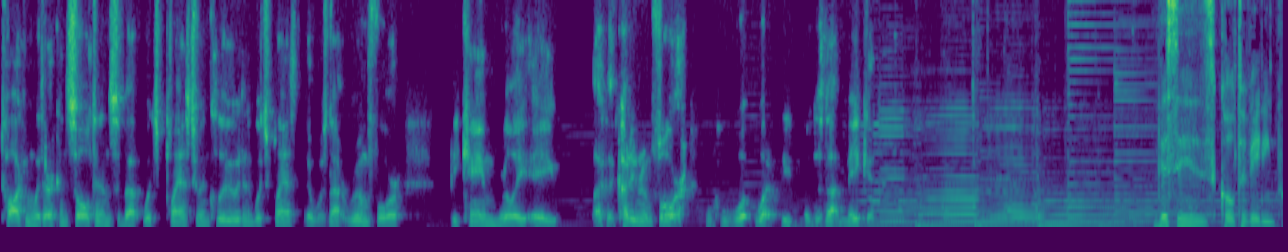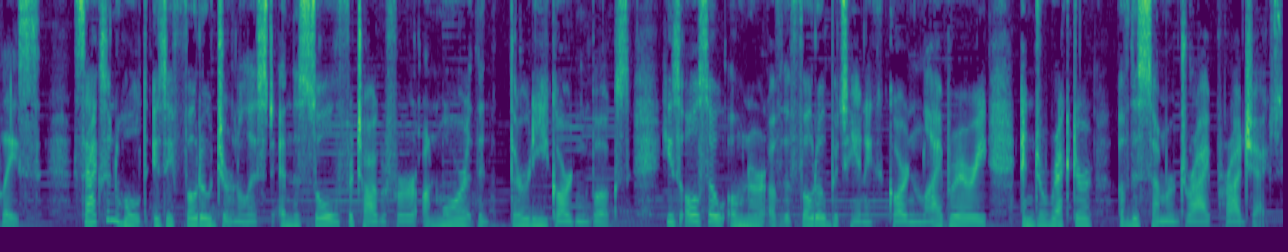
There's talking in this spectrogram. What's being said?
talking with our consultants about which plants to include and which plants there was not room for became really a like a cutting room floor. What, what, what does not make it? This is Cultivating Place. Saxon Holt is a photojournalist and the sole photographer on more than 30 garden books. He's also owner of the PhotoBotanic Garden Library and director of the Summer Dry Project.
